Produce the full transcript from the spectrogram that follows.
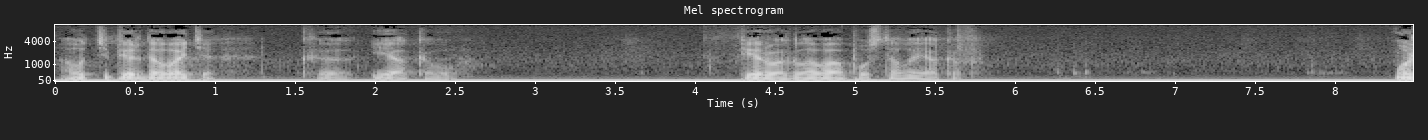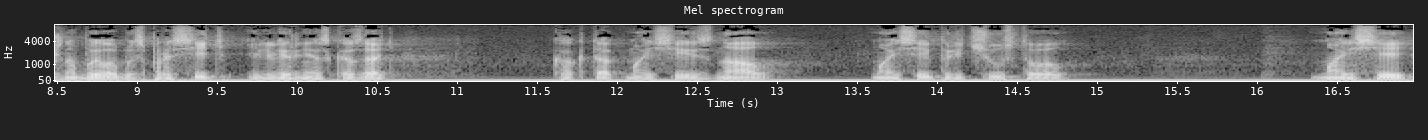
А вот теперь давайте к Иакову. Первая глава апостола Яков. Можно было бы спросить, или вернее сказать, как так Моисей знал, Моисей предчувствовал, Моисей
